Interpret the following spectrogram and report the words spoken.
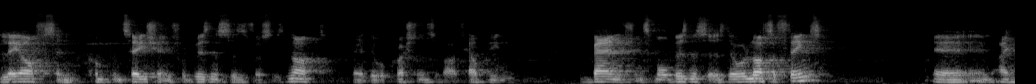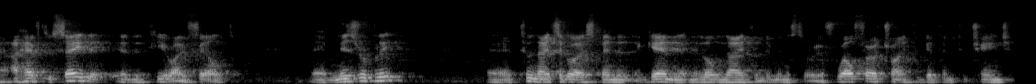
layoffs and compensation for businesses versus not. Uh, there were questions about helping banks and small businesses. There were lots of things. Uh, I, I, have to say that, uh, that here I failed uh, miserably. Uh, two nights ago, I spent an, again a long night in the Ministry of Welfare trying to get them to change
